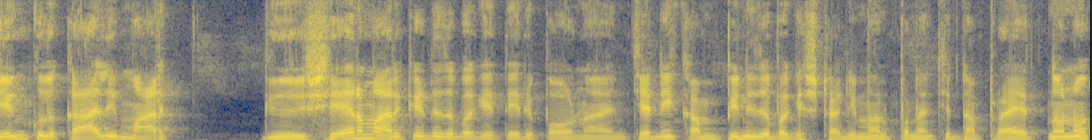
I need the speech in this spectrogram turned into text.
ಎಂಕುಲು ಖಾಲಿ ಮಾರ್ಕ್ ಶೇರ್ ಮಾರ್ಕೆಟ್ ಬಗ್ಗೆ ತೆರಿಪವನ ಅಂಚನೆ ಕಂಪನಿದ ಬಗ್ಗೆ ಸ್ಟಡಿ ಮಲ್ಪನ ಅಂಚಿನ ಪ್ರಯತ್ನನು.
